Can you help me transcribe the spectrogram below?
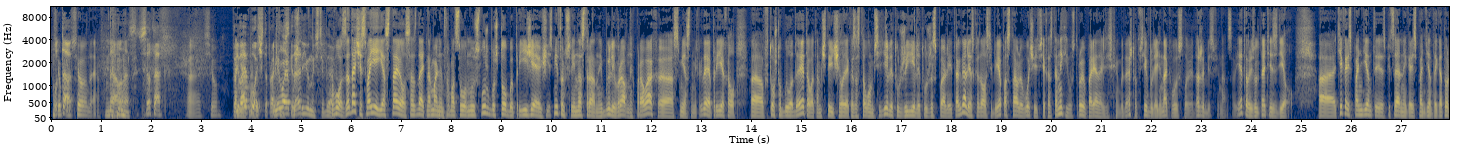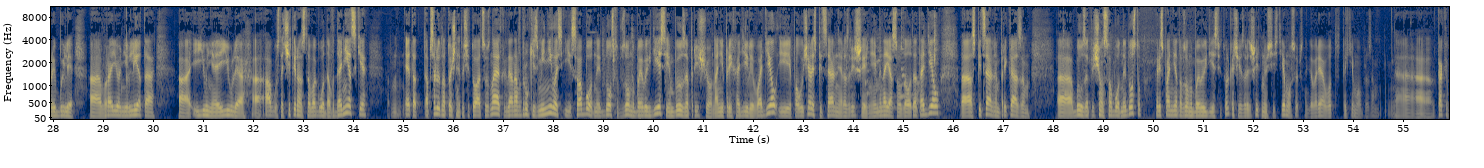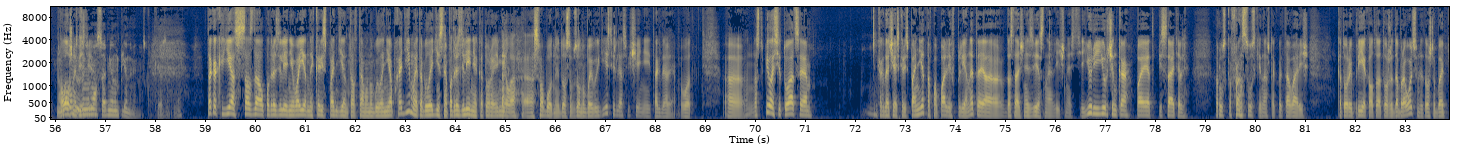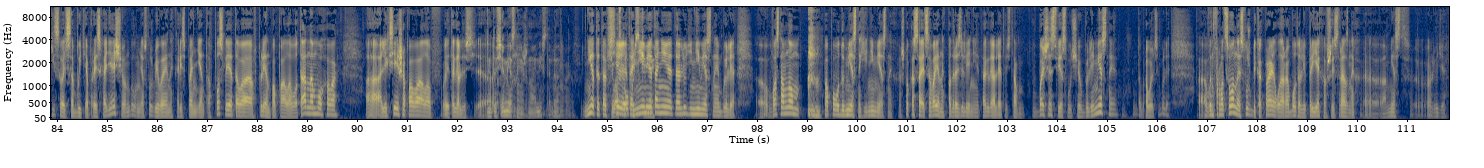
Вот всё, так. Все, да. Да, у нас все так. А, все Полевая Понятно. почта практически, Полевая почта да? юности, да. Вот, задачи своей я ставил создать нормальную информационную службу, чтобы приезжающие СМИ, в том числе иностранные, были в равных правах э, с местными. Когда я приехал э, в то, что было до этого, там четыре человека за столом сидели, тут же ели, тут же спали и так далее, я сказал себе, я поставлю в очередь всех остальных и устрою порядок здесь, как бы, да, чтобы всех были одинаковые условия, даже без финансов. И это в результате сделал. Э, те корреспонденты, специальные корреспонденты, которые были э, в районе лета, июня, июля, августа 2014 года в Донецке. Это абсолютно точно эту ситуацию знают, когда она вдруг изменилась, и свободный доступ в зону боевых действий им был запрещен. Они приходили в отдел и получали специальные разрешения. Именно я создал этот отдел специальным приказом был запрещен свободный доступ корреспондентов в зону боевых действий только через разрешительную систему, собственно говоря, вот таким образом. Как и а положено а ты везде. занимался обменом пленами, насколько я знаю, да? Так как я создал подразделение военных корреспондентов, там оно было необходимо, это было единственное подразделение, которое имело э, свободный доступ в зону боевых действий для освещения и так далее. Вот. Э, наступила ситуация, когда часть корреспондентов попали в плен. Это э, достаточно известная личность. Юрий Юрченко, поэт, писатель, русско-французский наш такой товарищ который приехал туда тоже добровольцем для того, чтобы описывать события происходящие. Он был у меня в службе военных корреспондентов. После этого в плен попала вот Анна Мохова, Алексей Шаповалов и так далее. Э, это все местные журналисты, да? Нет, это все, это не, это не, это люди не местные были. Э, в основном по поводу местных и не местных. Что касается военных подразделений и так далее, то есть там в большинстве случаев были местные, добровольцы были. Э, в информационной службе, как правило, работали приехавшие с разных мест люди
